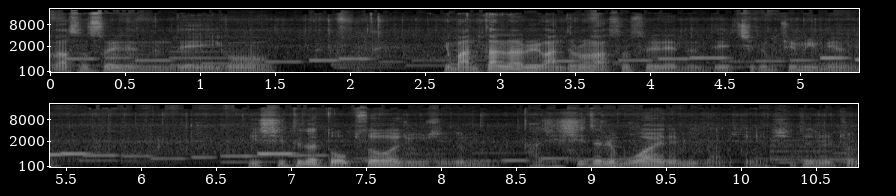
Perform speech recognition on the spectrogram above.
놨었어야 됐는데 이거 이거 만 달러를 만들어 놨었어야 됐는데 지금쯤이면 이 시드가 또 없어가지고 지금 다시 시드를 모아야 됩니다. 예, 시드를 좀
